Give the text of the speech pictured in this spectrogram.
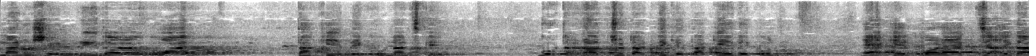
মানুষের হৃদয়ও হয়। তাকিয়ে দেখুন আজকে। গোটা রাজ্যটার দিকে তাকিয়ে দেখুন। একের পর এক জায়গা,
